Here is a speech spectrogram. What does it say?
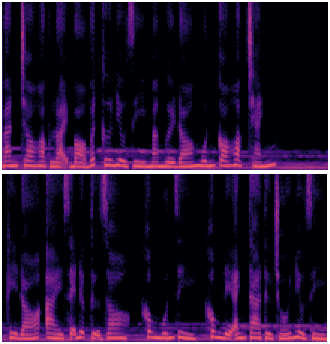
ban cho hoặc loại bỏ bất cứ điều gì mà người đó muốn có hoặc tránh. Khi đó ai sẽ được tự do, không muốn gì, không để anh ta từ chối điều gì,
